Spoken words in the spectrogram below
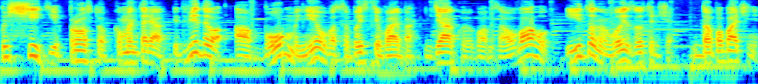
пишіть їх просто в коментарях під відео або мені в особисті Viber. Дякую вам за увагу і до нової зустрічі. До побачення!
